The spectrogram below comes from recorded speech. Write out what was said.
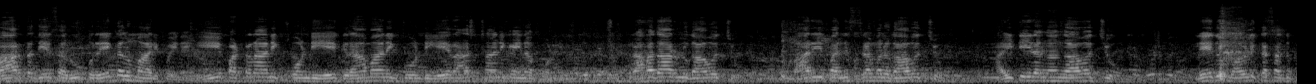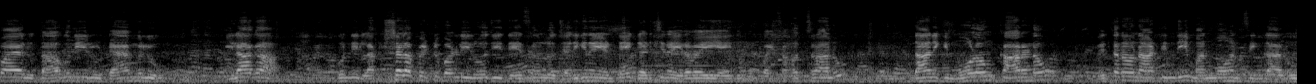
భారతదేశ రూపురేఖలు మారిపోయినాయి. ఏ పట్టణానికి పోండి ఏ గ్రామానికి పోండి ఏ రాష్ట్రానికైనా పోండి. రహదారులు కావచ్చు భారీ పరిశ్రమలు కావచ్చు ఐటీ రంగం కావచ్చు లేదు మౌలిక సదుపాయాలు తాగునీరు డ్యాములు ఇలాగా కొన్ని లక్షల పెట్టుబడులు ఈరోజు ఈ దేశంలో జరిగినాయంటే గడిచిన ఇరవై ఐదు ముప్పై సంవత్సరాలు. దానికి మూలం కారణం విత్తనం నాటింది మన్మోహన్ సింగ్ గారు.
